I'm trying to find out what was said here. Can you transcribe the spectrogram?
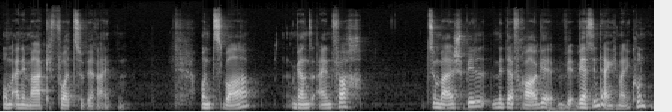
um eine Marke vorzubereiten. Und zwar ganz einfach zum Beispiel mit der Frage, wer sind eigentlich meine Kunden?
